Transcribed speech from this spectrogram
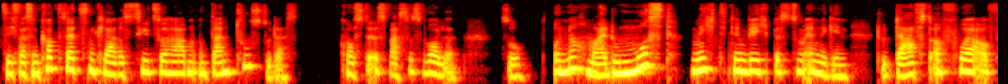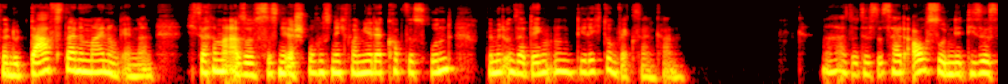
Sich was in den Kopf setzen, klares Ziel zu haben und dann tust du das. Koste es, was es wolle. So. Und nochmal, du musst nicht den Weg bis zum Ende gehen. Du darfst auch vorher aufhören. Du darfst deine Meinung ändern. Ich sage immer, also ist, der Spruch ist nicht von mir, der Kopf ist rund, damit unser Denken die Richtung wechseln kann. Also das ist halt auch so dieses,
